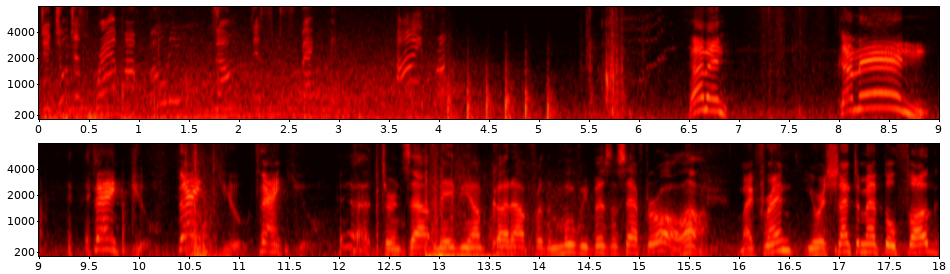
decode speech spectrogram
Did you just grab my booty? Don't disrespect me. I ain't from... Come in. Come in! Thank you, thank you, thank you. Yeah, it turns out maybe I'm cut out for the movie business after all, huh? My friend, you're a sentimental thug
